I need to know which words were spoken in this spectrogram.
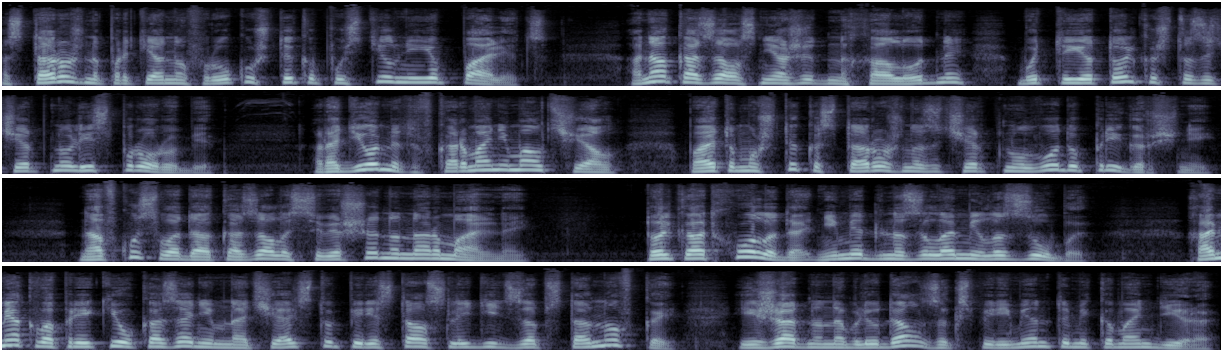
Осторожно протянув руку, Штык опустил в нее палец. Она оказалась неожиданно холодной, будто ее только что зачерпнули из проруби. Радиометр в кармане молчал, поэтому Штык осторожно зачерпнул воду пригоршней. На вкус вода оказалась совершенно нормальной. Только от холода немедленно заломило зубы. Хомяк, вопреки указаниям начальства, перестал следить за обстановкой и жадно наблюдал за экспериментами командира.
